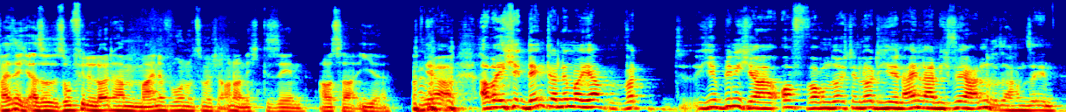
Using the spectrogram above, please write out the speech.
weiß nicht, also so viele Leute haben meine Wohnung zum Beispiel auch noch nicht gesehen, außer ihr. ja, aber ich denke dann immer, ja, was, hier bin ich ja oft, warum soll ich denn Leute hierhin einladen? Ich will ja andere Sachen sehen.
